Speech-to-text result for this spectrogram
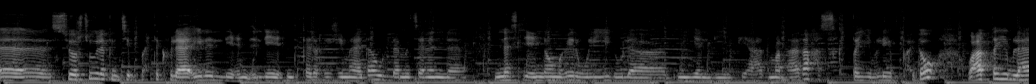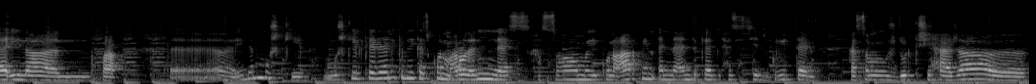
أه surtout إلا كنتي بوحدك في العائلة اللي عند اللي عندك هذا الريجيم هذا ولا مثلا الناس اللي عندهم غير وليد ولا بنية اللي فيها هذا المرض هذا خاصك طيب ليه بوحدو وعاد طيب العائلة الأخرى. آه اذا مشكل. المشكل كذلك ملي كتكون معروض عند الناس خاصهم يكونوا عارفين أن عندك هذه الحساسية الجلوتين خاصهم يوجدوا لك شي حاجة آه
